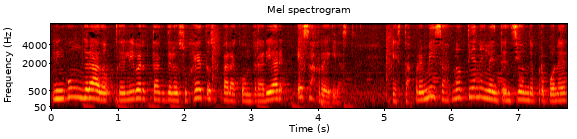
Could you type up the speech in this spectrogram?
ningún grado de libertad de los sujetos para contrariar esas reglas. Estas premisas no tienen la intención de proponer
